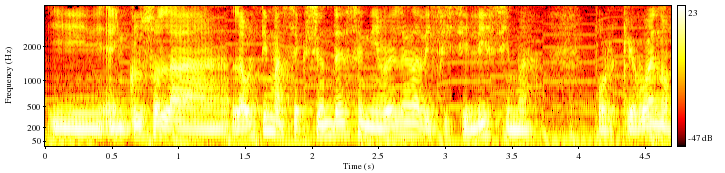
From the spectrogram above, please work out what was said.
Y, e incluso la, la, última sección de ese nivel era dificilísima, porque bueno,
